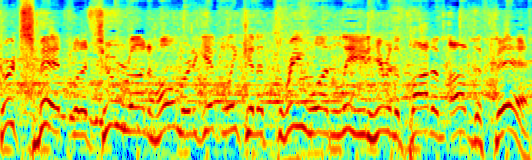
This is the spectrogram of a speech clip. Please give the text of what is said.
Kurt Smith with a two-run homer to give Lincoln a 3-1 lead here in the bottom of the fifth.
